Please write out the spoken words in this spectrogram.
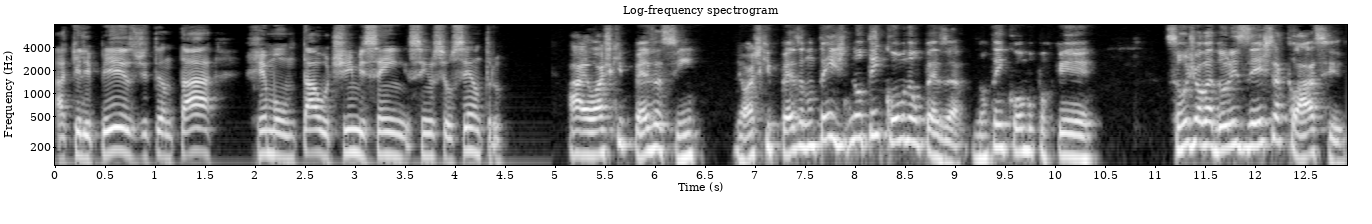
aquele peso de tentar remontar o time sem, sem o seu centro? Ah, eu acho que pesa sim. Eu acho que pesa, não tem, não tem como não pesar. Não tem como, porque são jogadores extra classe,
